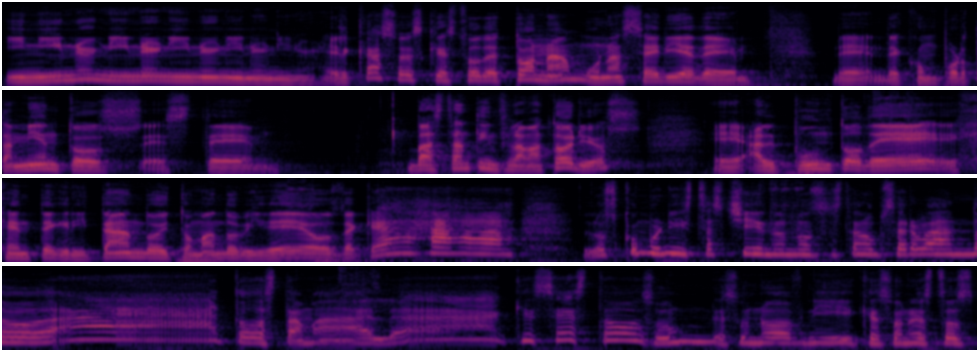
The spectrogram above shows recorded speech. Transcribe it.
y niner, niner, niner, niner, niner. El caso es que esto detona una serie de, de, de comportamientos, este bastante inflamatorios, eh, al punto de gente gritando y tomando videos de que ¡Ah, los comunistas chinos nos están observando, ¡Ah, todo está mal, ¡Ah, ¿qué es esto? Es un, es un ovni, ¿qué son estos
